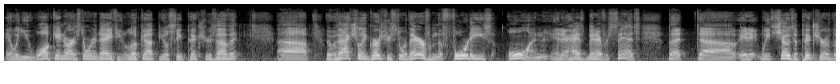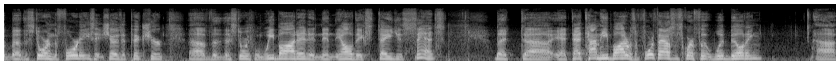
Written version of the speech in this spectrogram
And when you walk into our store today, if you look up, you'll see pictures of it. Uh, there was actually a grocery store there from the 40s on, and there has been ever since. But uh, it, it shows a picture of the, of the store in the 40s. It shows a picture of the, the stores when we bought it, and then all the stages since. But uh, at that time he bought it, it was a 4,000 square foot wood building. Uh,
